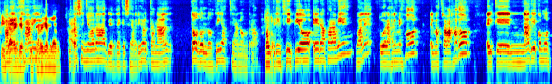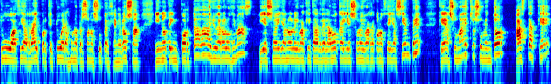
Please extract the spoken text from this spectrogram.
Y cada, vez que, me la. Esta señora, desde que se abrió el canal, todos los días te ha nombrado. Al principio era para bien, ¿vale? Tú eras el mejor, el más trabajador, el que nadie como tú hacía Ray porque tú eras una persona súper generosa y no te importaba ayudar a los demás y eso ella no lo iba a quitar de la boca y eso lo iba a reconocer ella siempre, que era su maestro, su mentor, hasta que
